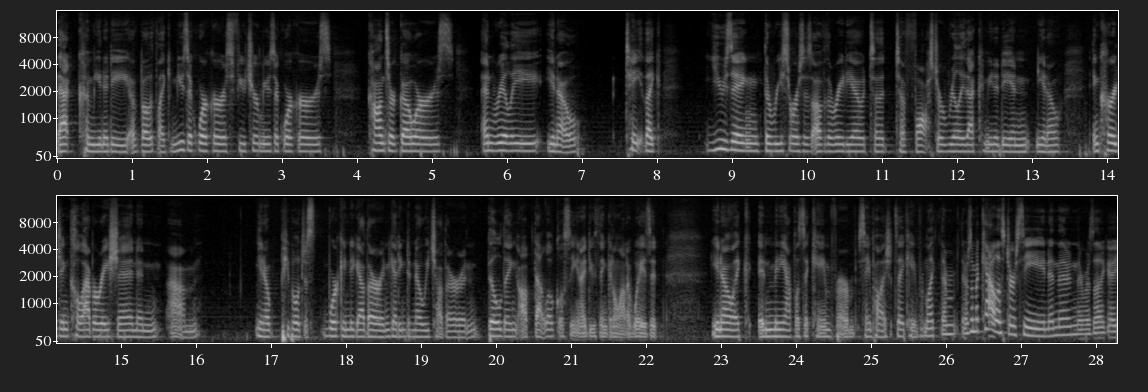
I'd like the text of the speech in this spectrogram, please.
that community of both like music workers, future music workers, concert goers, and really you know, like using the resources of the radio to, to foster really that community and you know encouraging collaboration and um, you know people just working together and getting to know each other and building up that local scene. I do think in a lot of ways it you know like in minneapolis it came from st paul i should say it came from like there, there's a Macalester scene and then there was like a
